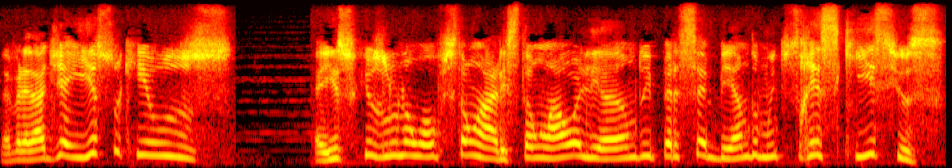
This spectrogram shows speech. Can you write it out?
Na verdade, é isso que os. É isso que os Luna Wolves estão lá. Eles estão lá olhando e percebendo muitos resquícios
